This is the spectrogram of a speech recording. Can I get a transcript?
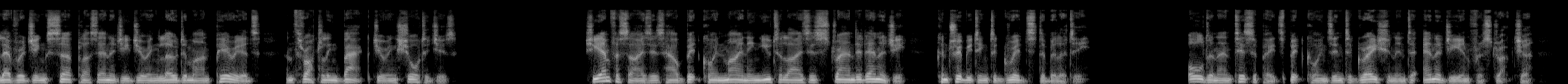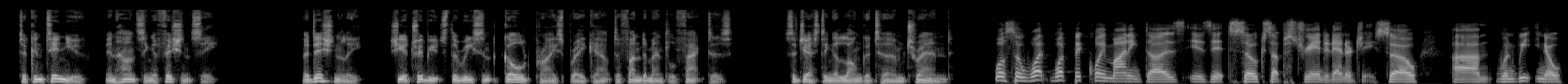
leveraging surplus energy during low demand periods and throttling back during shortages. She emphasizes how Bitcoin mining utilizes stranded energy, contributing to grid stability. Alden anticipates Bitcoin's integration into energy infrastructure to continue enhancing efficiency. Additionally, she attributes the recent gold price breakout to fundamental factors, suggesting a longer-term trend. Well, so what what Bitcoin mining does is it soaks up stranded energy. So um, when we, you know,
